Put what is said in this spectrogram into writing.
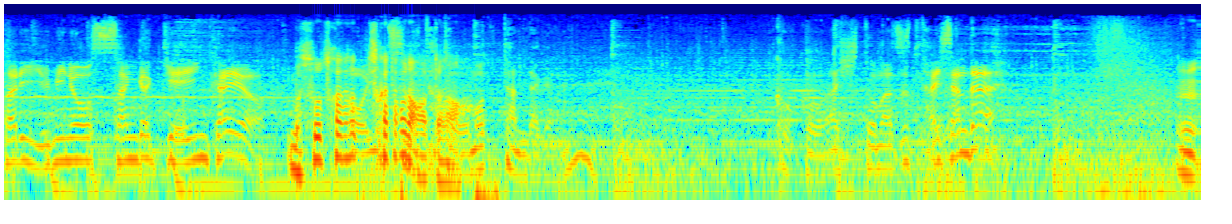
ぱり弓のおっさんが原因かよ無双使っ使ったことなかったな思ったんだがなここはひとまず退散だ。うん。ま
